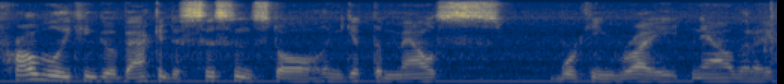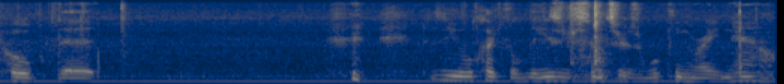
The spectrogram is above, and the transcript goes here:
probably can go back into sysinstall and get the mouse working right now that I hope that doesn't even look like the laser sensor is working right now.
